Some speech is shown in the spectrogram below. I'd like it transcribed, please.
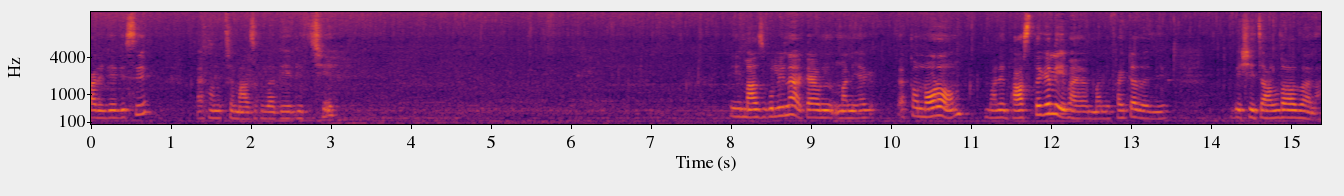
পানি দিয়ে দিছি। এখন হচ্ছে মাছগুলো দিয়ে দিচ্ছি। এই মাছগুলি না, কারণ মানে এত নরম মানে ভাজতে গেলেই মানে ফাইটা যায় যে বেশি জাল দেওয়া যায় না।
